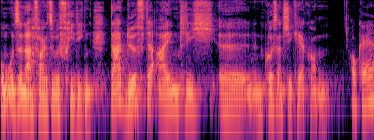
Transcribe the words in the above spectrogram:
um unsere Nachfrage zu befriedigen. Da dürfte eigentlich äh, ein Kursanstieg herkommen. Okay,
